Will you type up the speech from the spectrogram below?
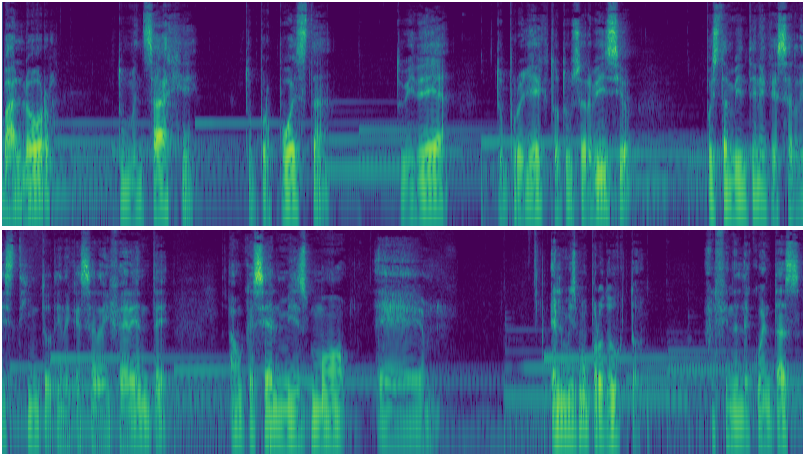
valor, tu mensaje, tu propuesta, tu idea, tu proyecto, tu servicio, pues también tiene que ser distinto, tiene que ser diferente, aunque sea el mismo, eh, el mismo producto. Al final de cuentas,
